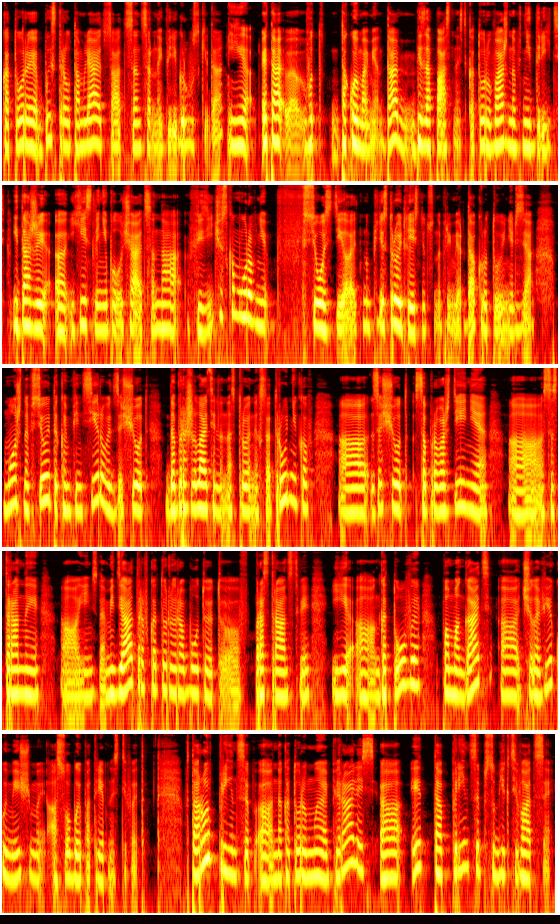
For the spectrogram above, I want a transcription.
которые быстро утомляются от сенсорной перегрузки. Да? И это э, вот такой момент, да, безопасность, которую важно внедрить. И даже э, если не получается на физическом уровне все сделать, ну, перестроить лестницу, например, да, крутую нельзя. Можно все это компенсировать за счет доброжелательно настроенных сотрудников, а, за счет сопровождения а, со стороны а, я не знаю, медиаторов, которые работают в пространстве и готовы помогать человеку, имеющему особые потребности в этом. Второй принцип, а, на который мы опирались, а, это принцип субъективации.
